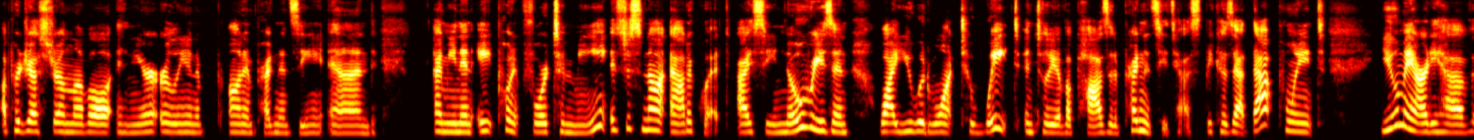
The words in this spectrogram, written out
a progesterone level and you're early in, on in pregnancy and I mean, an 8.4 to me is just not adequate. I see no reason why you would want to wait until you have a positive pregnancy test because at that point, you may already have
